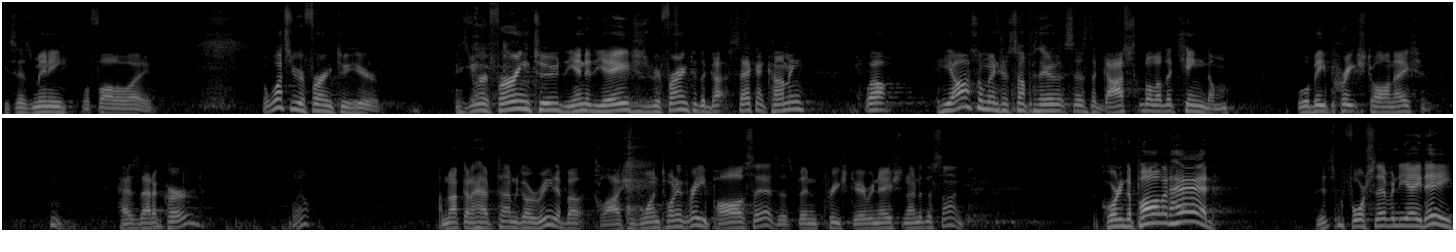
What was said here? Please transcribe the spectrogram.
he says many will fall away. But what's he referring to here? Is referring to the end of the age? Is referring to the second coming? Well, he also mentions something here that says the gospel of the kingdom will be preached to all nations. Hmm. Has that occurred? Well, I'm not going to have time to go read about Colossians 1.23, Paul says it's been preached to every nation under the sun. According to Paul, it had. This is before 70 AD,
